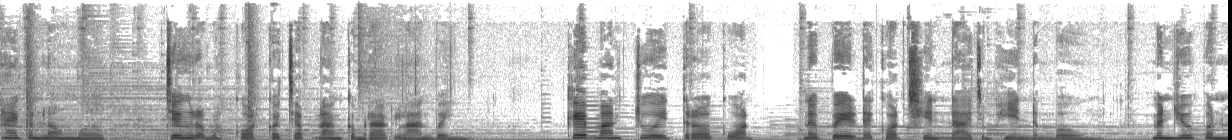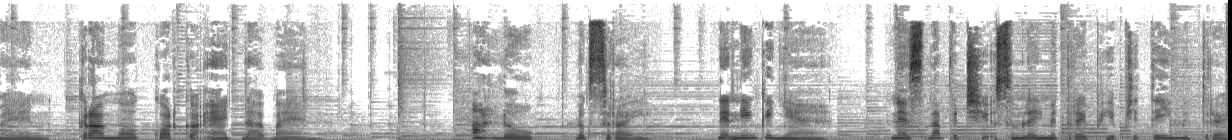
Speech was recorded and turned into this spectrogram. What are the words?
ខែកន្លងមកជើងរបស់គាត់ក៏ចាប់ដើមកម្រើកឡើងវិញ គេបានជួយទ្រគាត់ នៅពេលដែលគាត់ឈានដើរចំហៀនដំបូងមិនយូរប៉ុន្មានក្រោយមកគាត់ក៏អាចដើរបានអស់លោកលោកស្រី អ្នកនាងកញ្ញាអ្នកស្ដាប់វិទ្យុសំឡេងមេត្រីភាពជាទីមេត្រី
